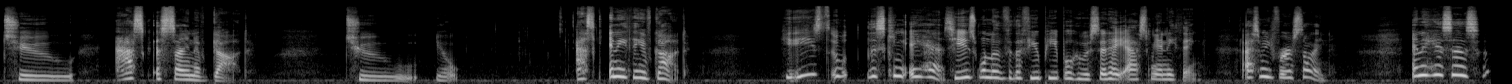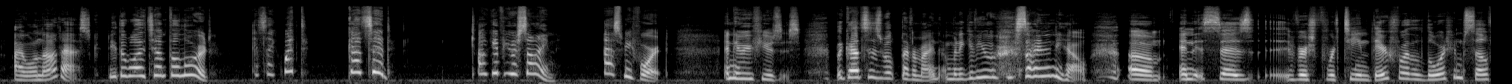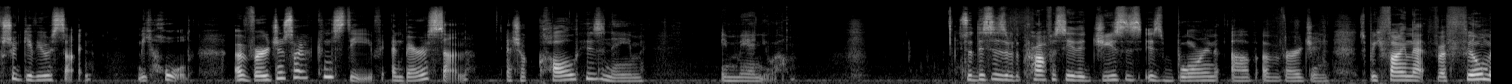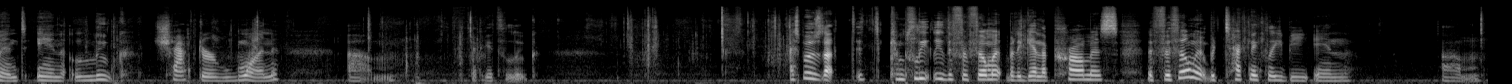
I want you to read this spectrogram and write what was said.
to ask a sign of God, to, you know, ask anything of God. He, he's this King Ahaz. He is one of the few people who has said, Hey, ask me anything. Ask me for a sign. And he says, I will not ask, neither will I tempt the Lord. It's like, what? God said, I'll give you a sign. Ask me for it. And he refuses. But God says, Well, never mind. I'm going to give you a sign anyhow. Um, and it says, verse 14, Therefore the Lord himself shall give you a sign. Behold, a virgin shall conceive and bear a son, and shall call his name Emmanuel. So this is the prophecy that Jesus is born of a virgin. So we find that fulfillment in Luke chapter 1. Um, gotta get to Luke. I suppose not it's completely the fulfillment, but again, the promise, the fulfillment would technically be in um,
